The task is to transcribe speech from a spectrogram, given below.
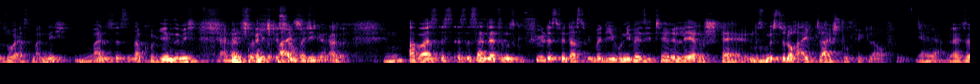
so erstmal nicht, mhm. meines Wissens, da korrigieren Sie mich, ja, wenn ich, wenn ich falsch liege. Also, hm. Aber es ist, es ist ein seltsames Gefühl, dass wir das über die universitäre Lehre stellen. Das mhm. müsste doch eigentlich gleichstufig laufen. Ja, ja. Also,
